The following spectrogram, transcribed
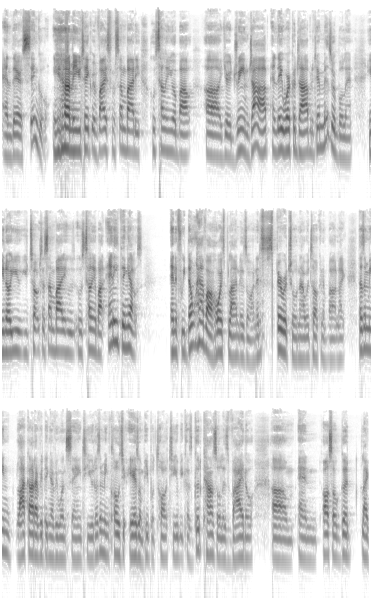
and they're single. You know what I mean? You take advice from somebody who's telling you about uh, your dream job and they work a job that they're miserable in. You know, you, you talk to somebody who's, who's telling you about anything else and if we don't have our horse blinders on, and it's spiritual now we're talking about, like, doesn't mean block out everything everyone's saying to you. Doesn't mean close your ears when people talk to you because good counsel is vital. Um, and also good, like,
